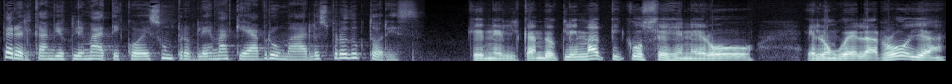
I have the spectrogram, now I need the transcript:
pero el cambio climático es un problema que abruma a los productores. En el cambio climático se generó el hongo de la roya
